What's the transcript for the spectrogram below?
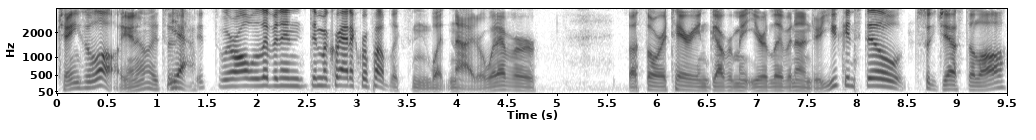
change the law. You know, it's a, Yeah. It's we're all living in democratic republics and whatnot, or whatever authoritarian government you're living under. You can still suggest a law,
